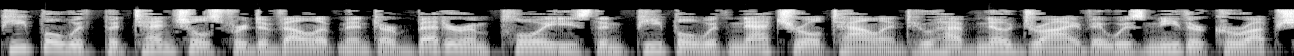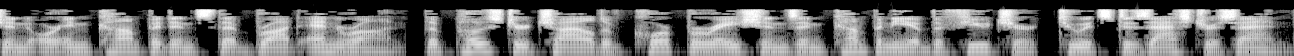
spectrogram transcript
People with potentials for development are better employees than people with natural talent who have no drive. It was neither corruption or incompetence that brought Enron, the poster child of corporations and company of the future, to its disastrous end.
